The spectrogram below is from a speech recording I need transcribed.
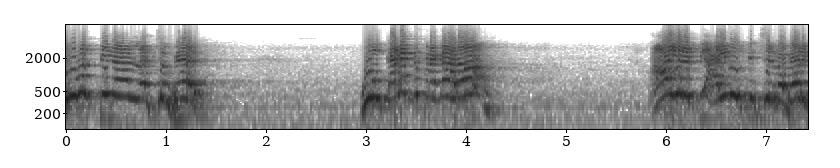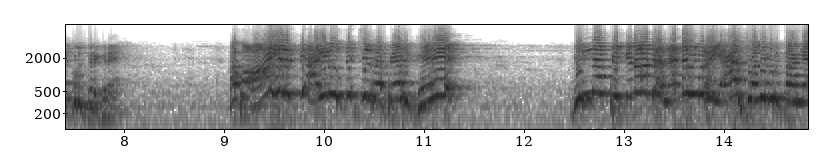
இருபத்தி நாலு லட்சம் பேர். உன் கணக்கு பிரகாரம் ஆயிரத்தி ஐநூத்தி சில்லற பேருக்கு கொடுத்திருக்கிறேன். அப்ப ஆயிரத்தி ஐநூத்தி சில்லற பேருக்கு விண்ணப்பிக்கணும்ன்ற நடைமுறை யார் சொல்லி கொடுத்தாங்க?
